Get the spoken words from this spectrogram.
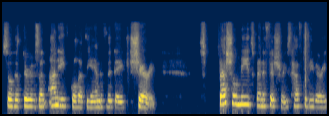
so that there's an unequal at the end of the day sharing. Special needs beneficiaries have to be very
